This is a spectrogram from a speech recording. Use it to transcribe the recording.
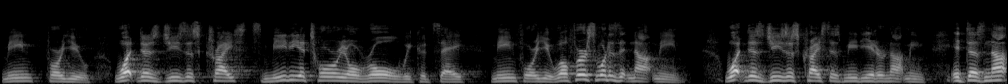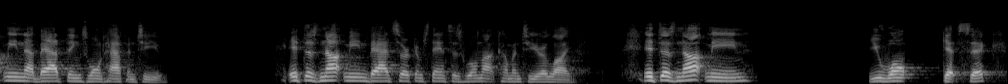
mean for you? What does Jesus Christ's mediatorial role, we could say, mean for you? Well, first, what does it not mean? What does Jesus Christ as mediator not mean? It does not mean that bad things won't happen to you. It does not mean bad circumstances will not come into your life. It does not mean you won't get sick.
